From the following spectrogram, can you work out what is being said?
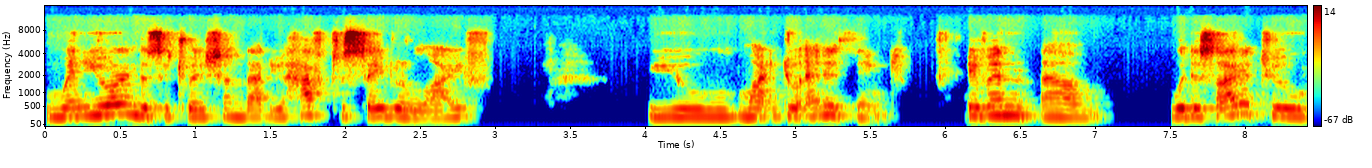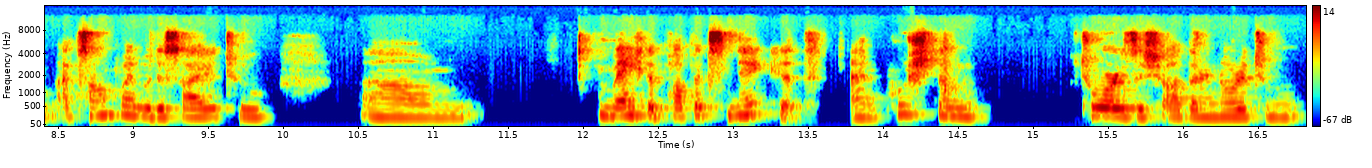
when you're in the situation that you have to save your life, you might do anything. Even um, we decided to, at some point, we decided to um, make the puppets naked and push them towards each other in order to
